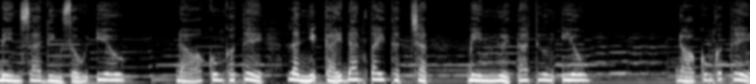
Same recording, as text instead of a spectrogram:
bên gia đình dấu yêu. Đó cũng có thể là những cái đan tay thật chặt bên người ta thương yêu. Đó cũng có thể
